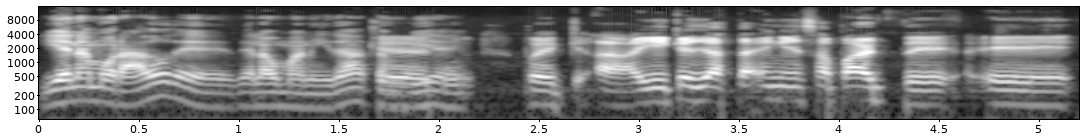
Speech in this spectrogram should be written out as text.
enamorado de, la humanidad también. Pues ahí que ya está en esa parte, eh,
